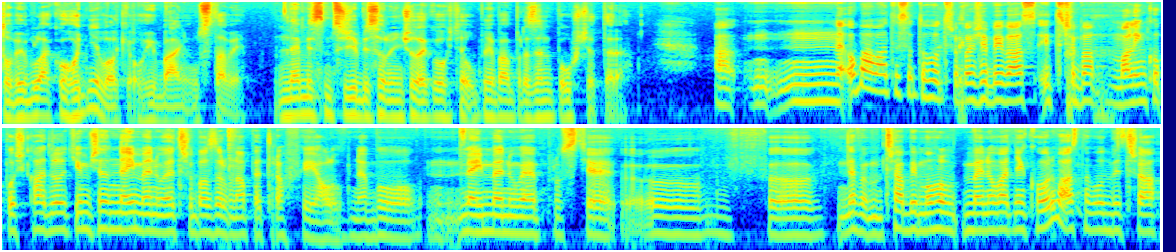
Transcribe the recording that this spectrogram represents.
To by bylo jako hodně velké ohýbání ústavy. Nemyslím si, že by se do něčeho takového chtěl úplně pan prezident pouštět teda. A neobáváte se toho třeba, že by vás i třeba malinko poškádil tím, že nejmenuje třeba zrovna Petra Fialu, nebo nejmenuje prostě, uh, v, nevím, třeba by mohl jmenovat někoho od vás, nebo by třeba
